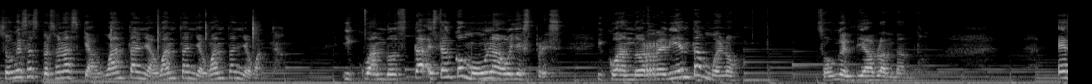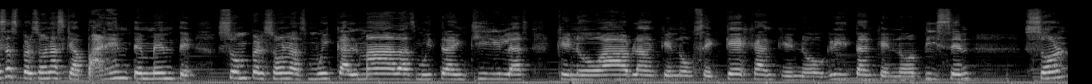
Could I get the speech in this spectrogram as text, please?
son esas personas que aguantan y aguantan y aguantan y aguantan. Y cuando están como una olla express. Y cuando revientan, bueno, son el diablo andando. Esas personas que aparentemente son personas muy calmadas, muy tranquilas, que no hablan, que no se quejan, que no gritan, que no dicen, son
